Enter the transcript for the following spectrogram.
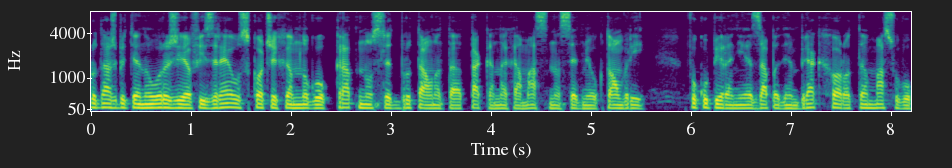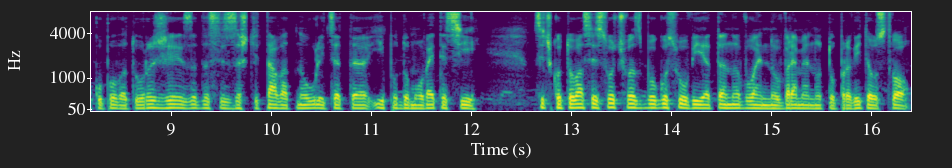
Продажбите на оръжия в Израел скочиха многократно след бруталната атака на Хамас на 7 октомври. В окупирания западен бряг хората масово купуват оръжие, за да се защитават на улицата и по домовете си. Всичко това се случва с благословията на военновременното правителство.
